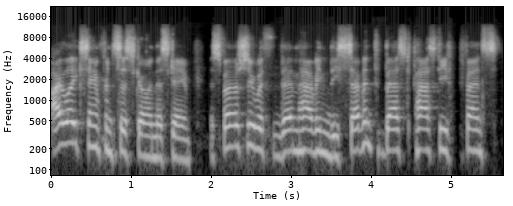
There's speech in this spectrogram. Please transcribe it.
I like San Francisco in this game, especially with them having the seventh best pass defense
